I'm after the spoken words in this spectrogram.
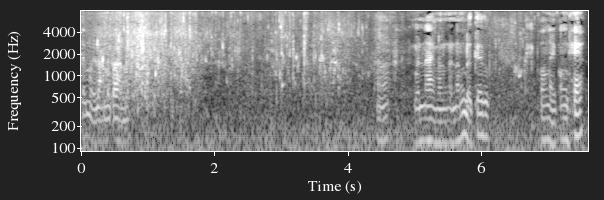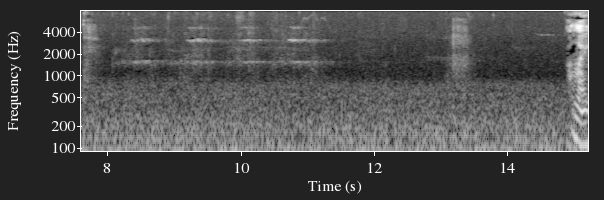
tới 15 con đó bên nay mình nắng được cái, cái con này con khác. Con này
